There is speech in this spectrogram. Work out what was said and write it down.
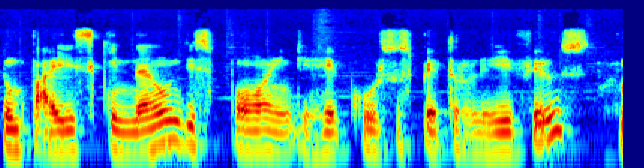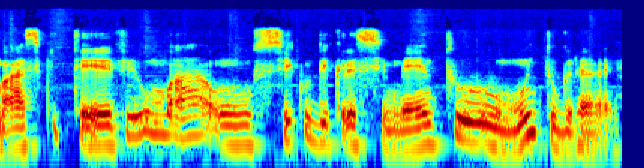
de um país que não dispõe de recursos petrolíferos, mas que teve uma, um ciclo de crescimento muito grande.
